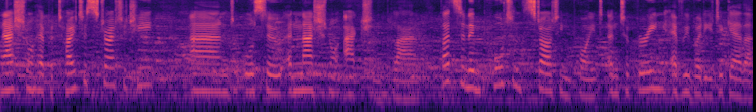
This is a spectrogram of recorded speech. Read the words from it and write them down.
national hepatitis strategy and also a national action plan. That's an important starting point and to bring everybody together.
